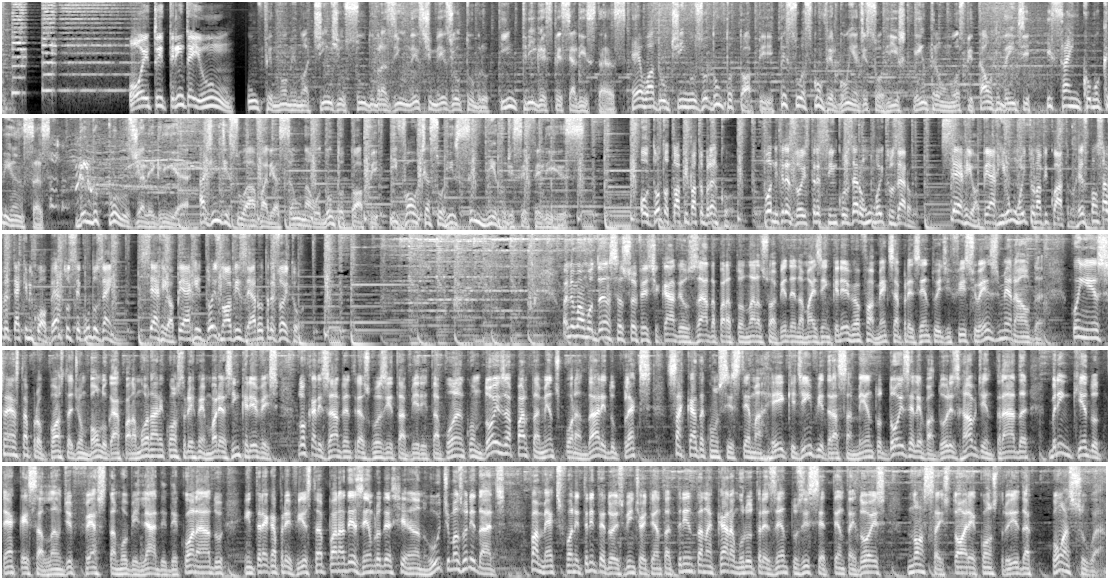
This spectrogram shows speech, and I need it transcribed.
8 e 31 um fenômeno atinge o sul do Brasil neste mês de outubro e intriga especialistas. É o Adultinhos Odontotop. Pessoas com vergonha de sorrir entram no Hospital do Dente e saem como crianças, dando pulos de alegria. Agende sua avaliação na Odontotop e volte a sorrir sem medo de ser feliz. Odontotop Pato Branco. Fone 32350180. CROPR 1894. Responsável técnico Alberto Segundo Zen. CROPR 29038. Olha, uma mudança sofisticada e usada para tornar a sua vida ainda mais incrível, a Famex apresenta o edifício Esmeralda. Conheça esta proposta de um bom lugar para morar e construir memórias incríveis. Localizado entre as ruas Itabira e Itapuã, com dois apartamentos por andar e duplex, sacada com sistema reiki de envidraçamento, dois elevadores, hall de entrada, brinquedo, teca e salão de festa mobiliado e decorado. Entrega prevista para dezembro deste ano. Últimas unidades. Famex Fone 32 20 80 30 na Caramuru 372. Nossa história construída com a sua.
